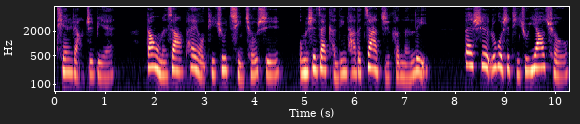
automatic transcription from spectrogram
天壤之别。当我们向配偶提出请求时，我们是在肯定他的价值和能力。但是，如果是提出要求，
